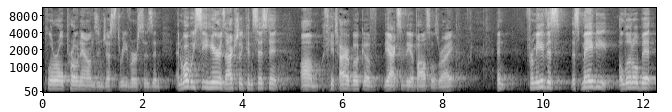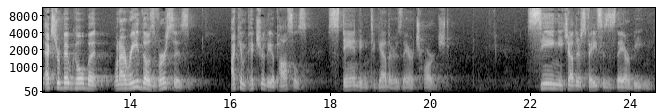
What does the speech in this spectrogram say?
plural pronouns in just three verses. And, and what we see here is actually consistent um, with the entire book of the Acts of the Apostles, right? And for me, this, this may be a little bit extra biblical, but when I read those verses, I can picture the apostles standing together as they are charged, seeing each other's faces as they are beaten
